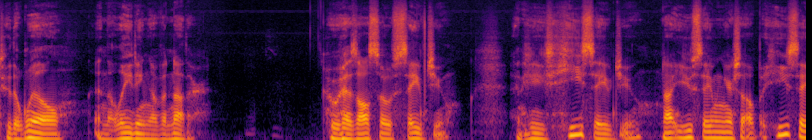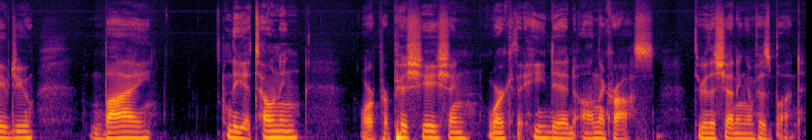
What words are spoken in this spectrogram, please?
to the will and the leading of another who has also saved you. And he, he saved you, not you saving yourself, but he saved you by the atoning or propitiation work that he did on the cross through the shedding of his blood.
